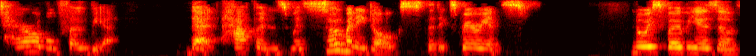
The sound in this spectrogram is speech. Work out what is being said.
terrible phobia that happens with so many dogs that experience noise phobias of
